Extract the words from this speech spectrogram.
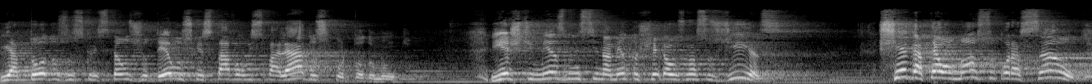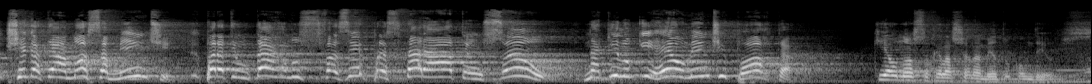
e a todos os cristãos judeus que estavam espalhados por todo o mundo. E este mesmo ensinamento chega aos nossos dias, chega até o nosso coração, chega até a nossa mente, para tentar nos fazer prestar a atenção naquilo que realmente importa, que é o nosso relacionamento com Deus.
